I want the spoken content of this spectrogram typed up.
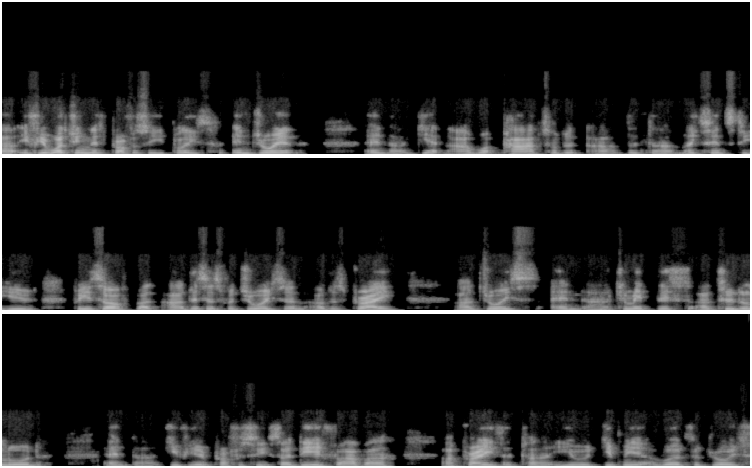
uh, if you're watching this prophecy, please enjoy it and uh, get uh, what parts of it uh, that uh, make sense to you for yourself. But uh, this is for Joyce, and I'll just pray, uh, Joyce, and commit this to the Lord and give you a prophecy. So, dear Father, I pray that you would give me a word for Joyce.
